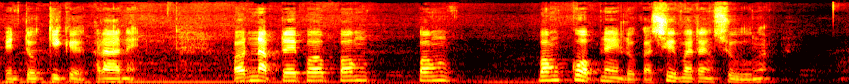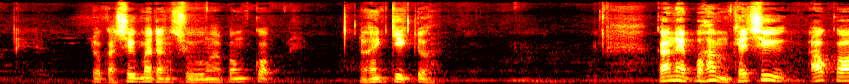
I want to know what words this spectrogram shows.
เป็นตัวกิกเออพระเนี่ยพอนับด้วยพอป้องป้องป้องกบเนี่ยเราก็ชื่อมาทางสูงอะเราก็ชื่อมาทางสูงอะป้องกบเราให้กิกด้วยการในพอทำแค่ชื่อเอาก็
